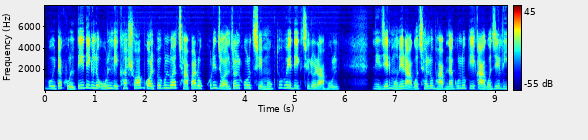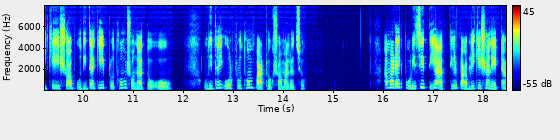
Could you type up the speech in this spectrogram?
বইটা খুলতেই দেখল ওর লেখা সব গল্পগুলো আর ছাপার অক্ষরে জলজল করছে, মুগ্ধ হয়ে দেখছিল রাহুল। নিজের মনের আগোছালো ভাবনাগুলোকে কাগজে লিখে সব উদিতাকেই প্রথম শোনাতো ও। উদিতাই ওর প্রথম পাঠক, সমালোচক। আমার এক পরিচিতি আত্মীয়র পাবলিকেশন এটা।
